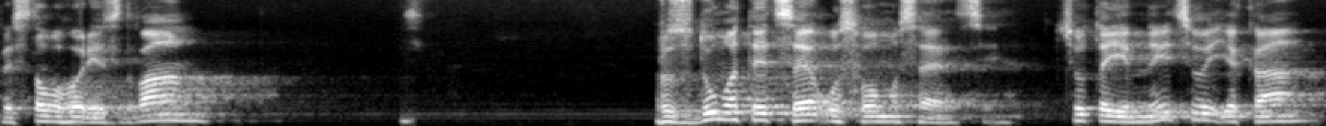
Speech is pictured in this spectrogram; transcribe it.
Христового Різдва, роздумати це у своєму серці, цю таємницю, яка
